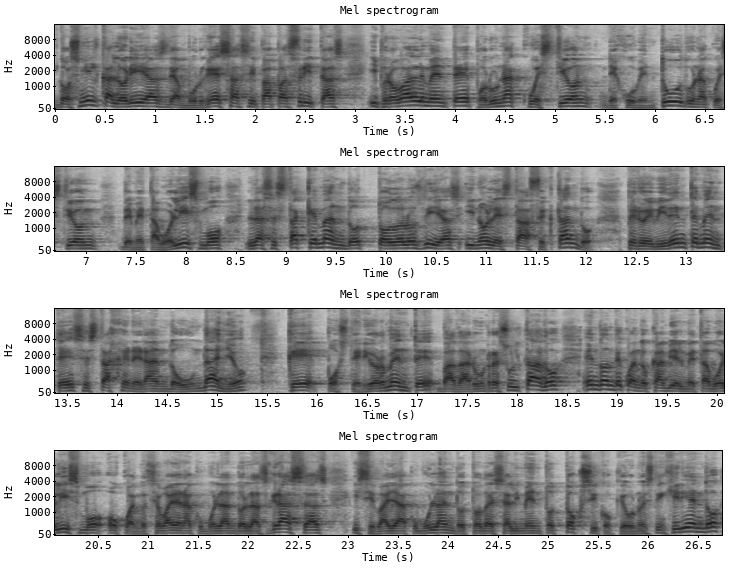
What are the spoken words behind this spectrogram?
2.000 calorías de hamburguesas y papas fritas y probablemente por una cuestión de juventud, una cuestión de metabolismo, las está quemando todos los días y no le está afectando. Pero evidentemente se está generando un daño que posteriormente va a dar un resultado en donde cuando cambie el metabolismo o cuando se vayan acumulando las grasas y se vaya acumulando todo ese alimento tóxico que uno está ingiriendo,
